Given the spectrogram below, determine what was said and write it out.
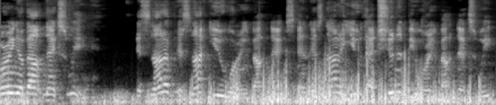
worrying about next week. It's not a, it's not you worrying about next, and it's not a you that shouldn't be worrying about next week.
